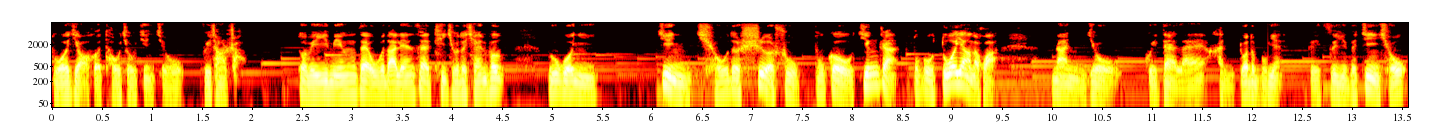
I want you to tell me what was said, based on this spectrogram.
左脚和头球进球非常少。作为一名在五大联赛踢球的前锋，如果你进球的射术不够精湛、不够多样的话，那你就会带来很多的不便，给自己的进球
